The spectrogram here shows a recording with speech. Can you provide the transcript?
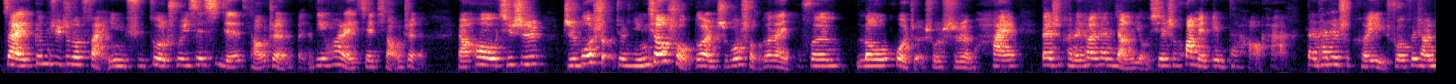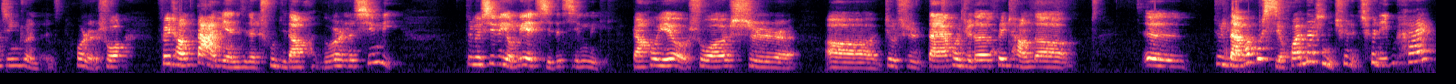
再根据这个反应去做出一些细节的调整，本地化的一些调整。然后其实直播手就是营销手段，直播手段呢也不分 low 或者说是 high，但是可能像像你讲的，有些是画面并不太好看，但它就是可以说非常精准的，或者说非常大面积的触及到很多人的心理，这个心里有猎奇的心理，然后也有说是呃，就是大家会觉得非常的，呃，就是哪怕不喜欢，但是你却却离不开，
